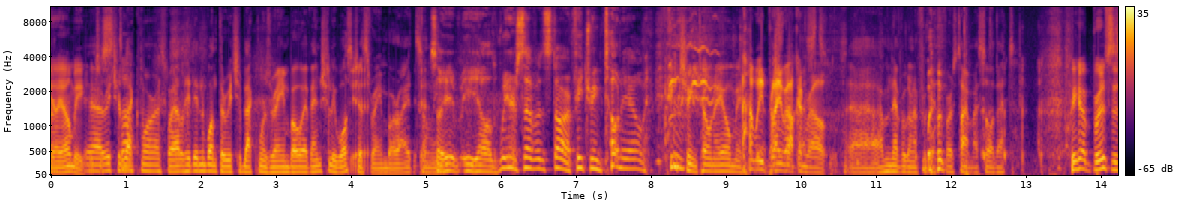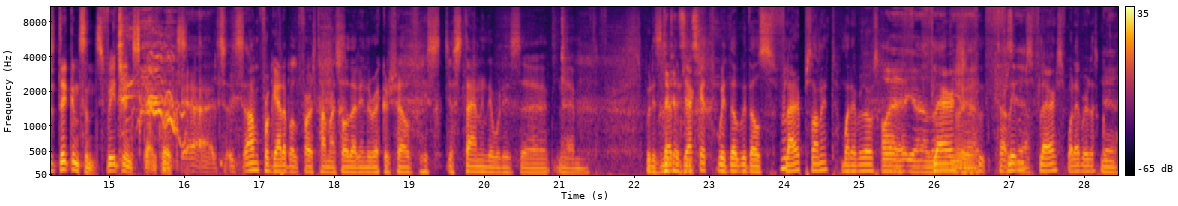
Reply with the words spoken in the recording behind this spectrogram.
Tony Iommi. yeah, Just Ritchie stop. Blackmore as well. He didn't want the Ritchie Blackmore's Rainbow. Eventually, was just Rainbow, right? So, I So he, he yelled, "We're Seventh Star," featuring Tony Iommi. featuring Tony Iommi. And we play rock and roll. Uh, I'm never gonna forget the first time I saw that. We are Bruce's Dickinsons featuring Skunkworks. Yeah, it's, it's unforgettable. First time I saw that in the record shelf, he's just standing there with his uh, um, with his leather jacket with the, with those flaps on it, whatever those Oh, yeah, yeah, flares, yeah. fl- flims, yeah. flares, whatever that's called.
